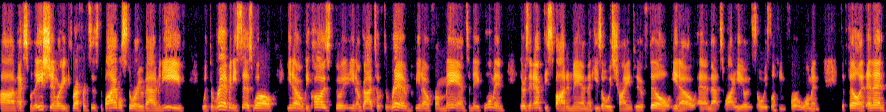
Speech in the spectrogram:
um, explanation where he references the Bible story of Adam and Eve with the rib, and he says, "Well, you know, because the you know God took the rib, you know, from man to make woman, there's an empty spot in man that he's always trying to fill, you know, and that's why he is always looking for a woman to fill it." And then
